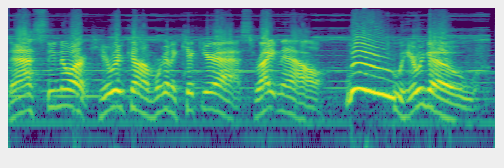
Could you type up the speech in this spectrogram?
Gnasty Gnorc, here we come. We're going to kick your ass right now. Woo! Here we go.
